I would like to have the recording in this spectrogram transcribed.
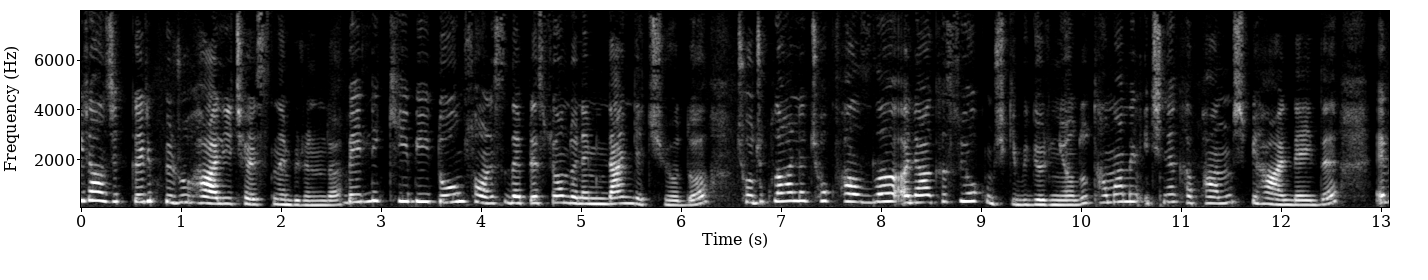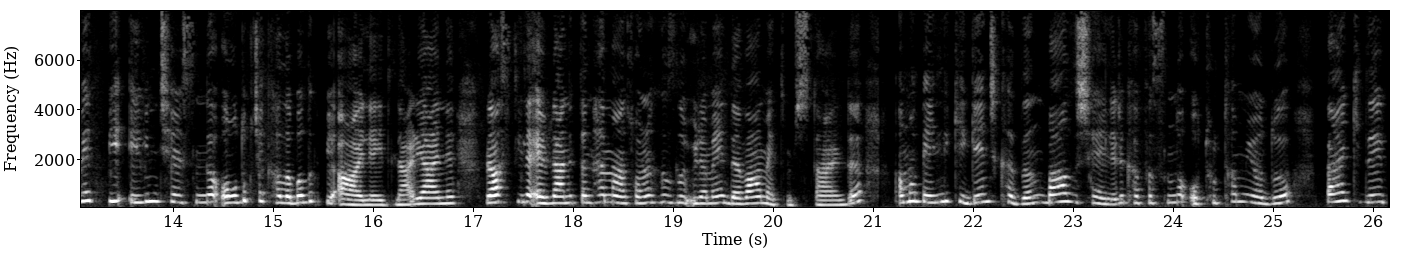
birazcık garip bir ruh hali içerisine büründü. Belli ki bir doğum sonrası depresyon döneminden geçiyordu. Çocuklarla çok fazla alakası yokmuş gibi görünüyordu. Tamamen içine kapanmış bir haldeydi. Evet bir evin içerisinde oldukça kalabalık bir aileydiler. Yani Rusty ile evlendikten hemen sonra hızla üremeye devam etmişlerdi. Ama belli ki genç kadın bazı şeyleri kafasında oturtamıyordu. Belki de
